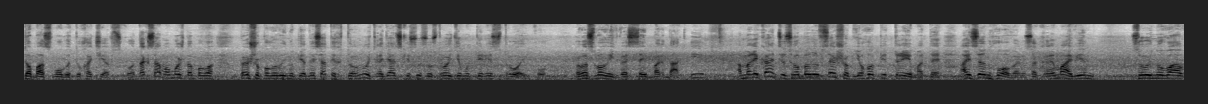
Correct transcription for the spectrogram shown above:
доба змови Тухачевського. Так само можна було першу половину 50-х турнути Радянський Союз, устроїти йому перестройку, розвалити весь цей бардак. І американці зробили все, щоб його підтримати. Айзенговер, зокрема, він зруйнував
